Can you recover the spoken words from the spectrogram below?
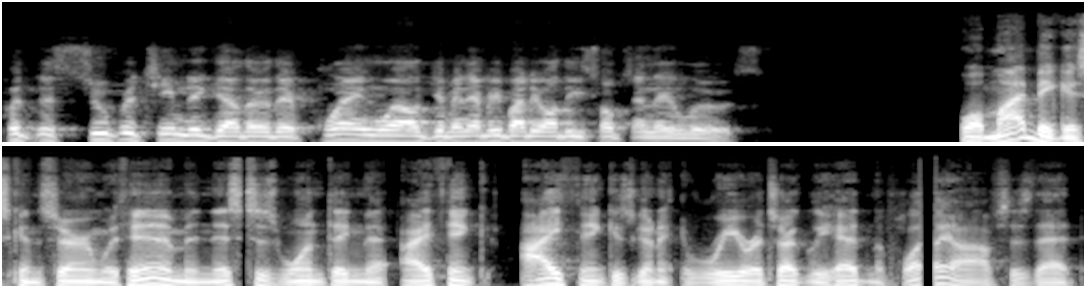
put this super team together. They're playing well, giving everybody all these hopes, and they lose. Well, my biggest concern with him, and this is one thing that I think I think is going to rear its ugly head in the playoffs, is that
